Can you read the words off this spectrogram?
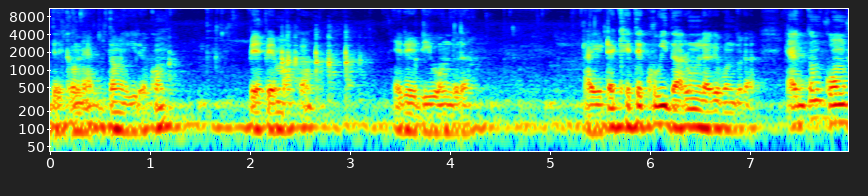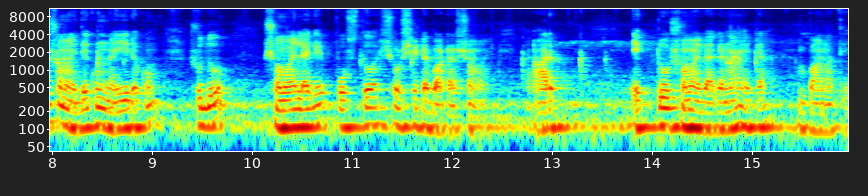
দেখুন, একদম এইরকম। পেঁপে মাখা। রেডি বন্ধুরা। আর এটা খেতে খুবই দারুণ লাগে বন্ধুরা। একদম কম সময়, দেখুন না, এইরকম। শুধু সময় লাগে পোস্ত আর সর্ষেটা বাটার সময়। আর একটু সময় লাগে না এটা বানাতে।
